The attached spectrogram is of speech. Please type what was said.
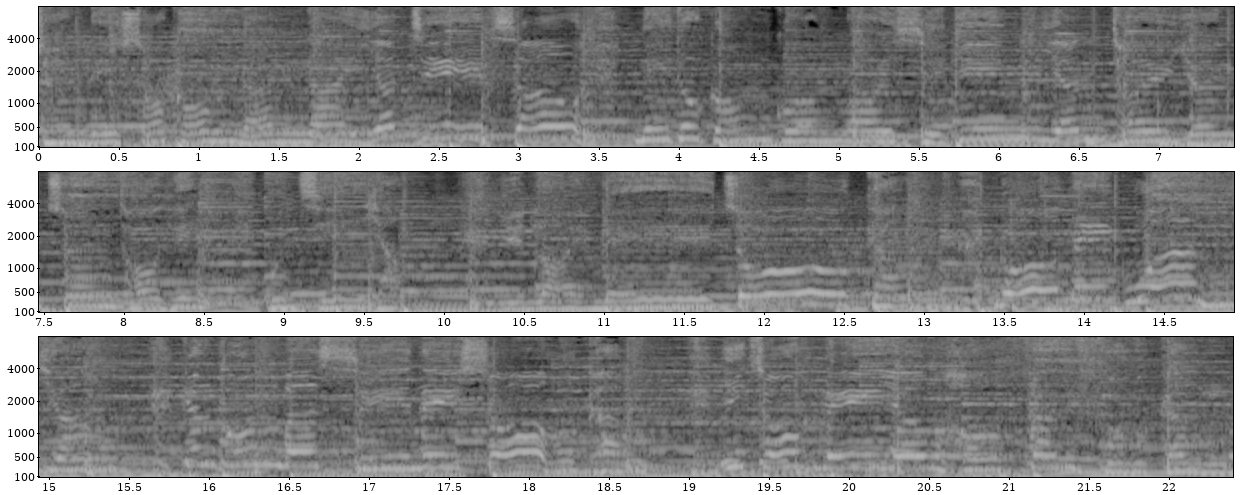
像你所讲难挨也接受，你都讲过爱是坚忍退让，将妥协换自由，原来未足够。我的温柔根本不是你所求，已足你任何吩咐，更无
